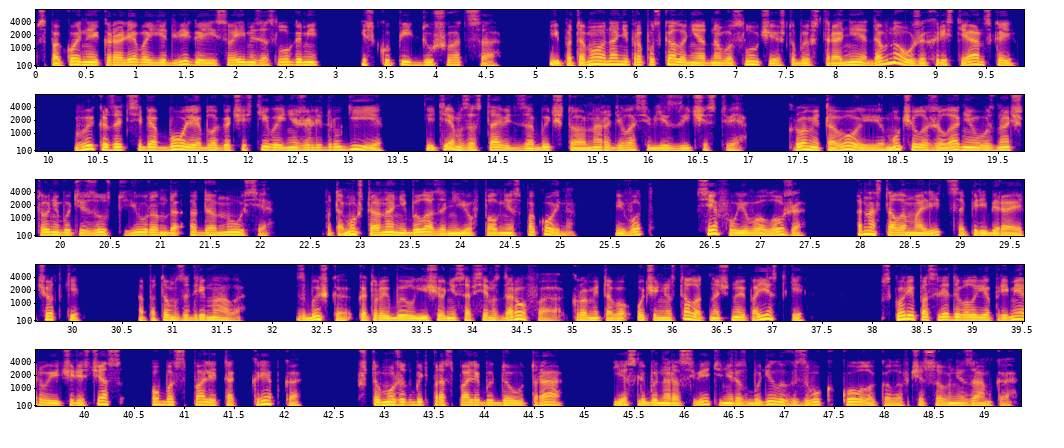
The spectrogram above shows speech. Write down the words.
спокойной королевой Едвигой и своими заслугами искупить душу отца. И потому она не пропускала ни одного случая, чтобы в стране, давно уже христианской, выказать себя более благочестивой, нежели другие, и тем заставить забыть, что она родилась в язычестве. Кроме того, ее мучило желание узнать что-нибудь из уст Юранда о Данусе, потому что она не была за нее вполне спокойна. И вот, сев у его ложа, она стала молиться, перебирая четки, а потом задремала. Сбышка, который был еще не совсем здоров, а, кроме того, очень устал от ночной поездки, вскоре последовал ее примеру, и через час оба спали так крепко, что, может быть, проспали бы до утра, если бы на рассвете не разбудил их звук колокола в часовне замка.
